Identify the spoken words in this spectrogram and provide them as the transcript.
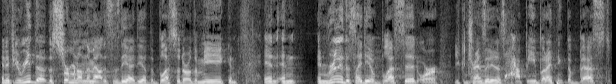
and if you read the, the Sermon on the Mount, this is the idea of the blessed are the meek. And, and, and, and really, this idea of blessed, or you can translate it as happy, but I think the best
